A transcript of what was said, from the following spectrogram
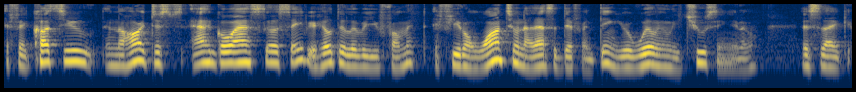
if it cuts you in the heart, just ask, go ask a Savior. He'll deliver you from it. If you don't want to, now that's a different thing. You're willingly choosing, you know. It's like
